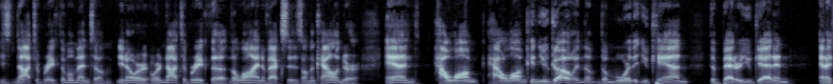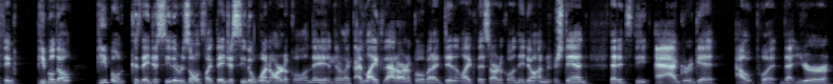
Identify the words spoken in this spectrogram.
is not to break the momentum, you know, or or not to break the the line of X's on the calendar. And how long how long can you go? And the the more that you can the better you get. And and i think people don't people because they just see the results. Like they just see the one article and they mm-hmm. they're like i liked that article but i didn't like this article. And they don't understand that it's the aggregate output that you're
